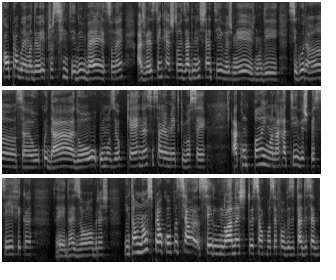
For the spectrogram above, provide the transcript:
qual o problema de eu ir para o sentido inverso, né? Às vezes tem questões administrativas mesmo, de segurança, o cuidado, ou o museu quer necessariamente que você acompanhe uma narrativa específica é, das obras. Então, não se preocupe se, se, lá na instituição que você for visitar, disser,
